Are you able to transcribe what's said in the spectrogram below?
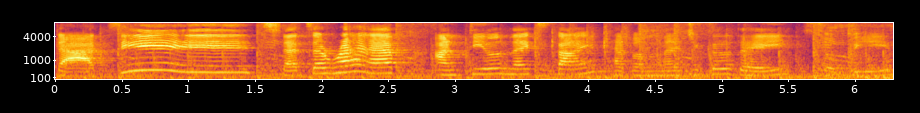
That's it! That's a wrap! Until next time, have a magical day. So be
